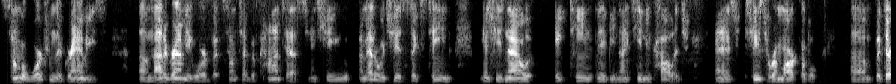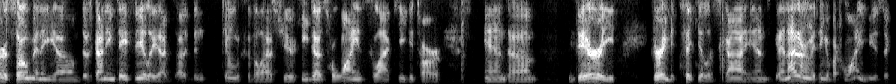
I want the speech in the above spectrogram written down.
some award from the Grammys. Um, not a Grammy award, but some type of contest. And she, I met her when she was 16, and she's now 18, maybe 19 in college, and she's remarkable. Um, but there are so many. Um, there's a guy named Dave Feely I've, I've, been dealing with for the last year. He does Hawaiian slack key guitar, and um, very, very meticulous guy. And and I don't know anything about Hawaiian music,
